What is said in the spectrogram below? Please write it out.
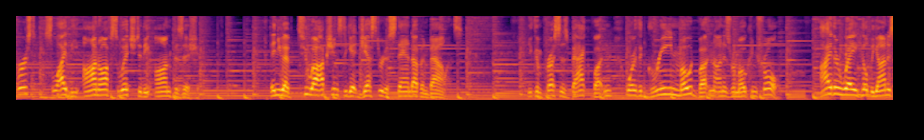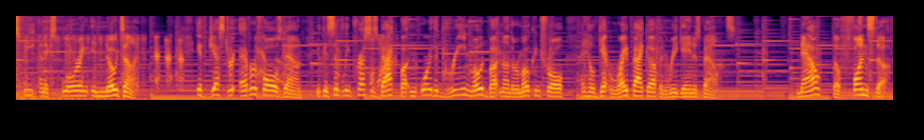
First, slide the on-off switch to the on position. Then you have two options to get Jester to stand up and balance. You can press his back button or the green mode button on his remote control. Either way, he'll be on his feet and exploring in no time. If Jester ever falls down, you can simply press his back button or the green mode button on the remote control and he'll get right back up and regain his balance. Now, the fun stuff.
